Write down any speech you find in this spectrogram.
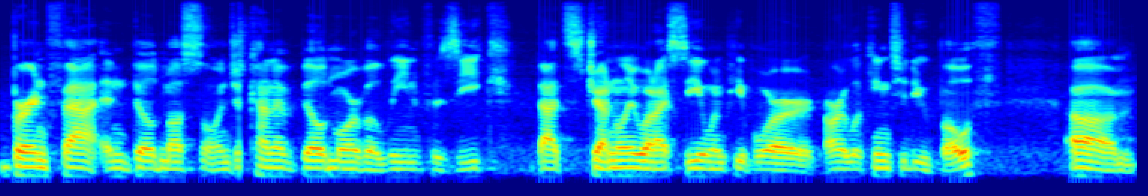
burn fat and build muscle and just kind of build more of a lean physique. That's generally what I see when people are, are looking to do both. Um,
